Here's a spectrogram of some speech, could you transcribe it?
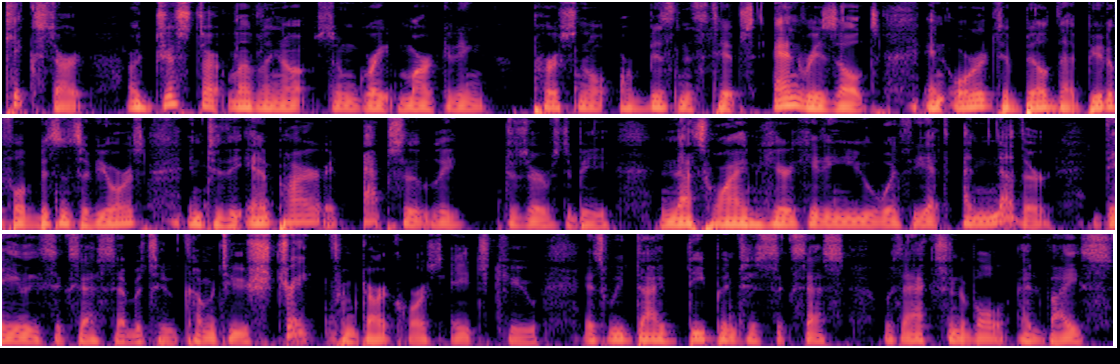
kickstart, or just start leveling up some great marketing, personal, or business tips and results in order to build that beautiful business of yours into the empire it absolutely deserves to be. And that's why I'm here hitting you with yet another daily success episode coming to you straight from Dark Horse HQ as we dive deep into success with actionable advice,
